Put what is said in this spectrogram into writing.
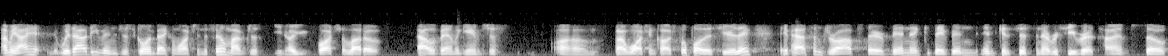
I mean, I without even just going back and watching the film, I've just you know you watch a lot of Alabama games just um, by watching college football this year. They they've had some drops. They've been they've been inconsistent at receiver at times. So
